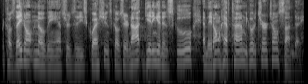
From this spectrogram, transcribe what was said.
because they don't know the answers to these questions because they're not getting it in school and they don't have time to go to church on Sunday.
